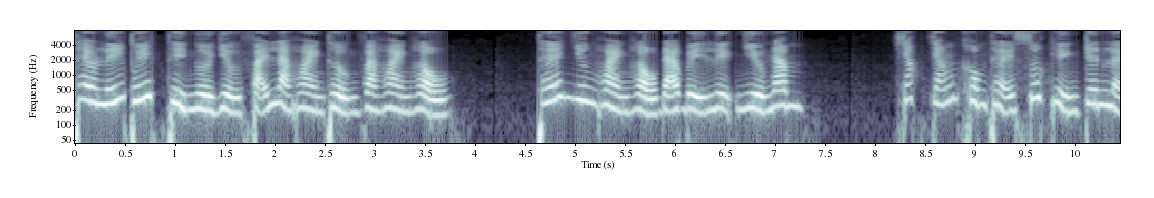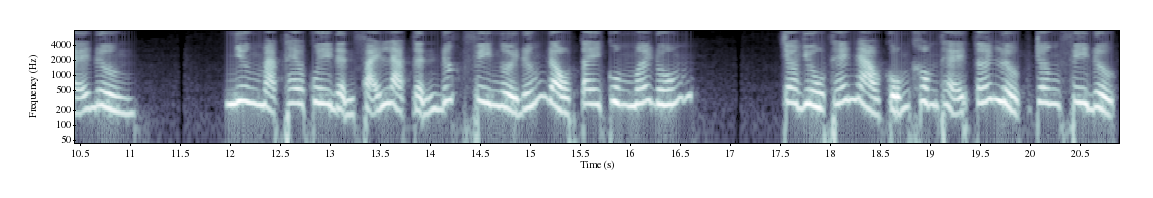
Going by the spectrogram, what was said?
Theo lý thuyết thì người dự phải là hoàng thượng và hoàng hậu. Thế nhưng hoàng hậu đã bị liệt nhiều năm. Chắc chắn không thể xuất hiện trên lễ đường. Nhưng mà theo quy định phải là tỉnh Đức Phi người đứng đầu Tây Cung mới đúng. Cho dù thế nào cũng không thể tới lượt Trân Phi được.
